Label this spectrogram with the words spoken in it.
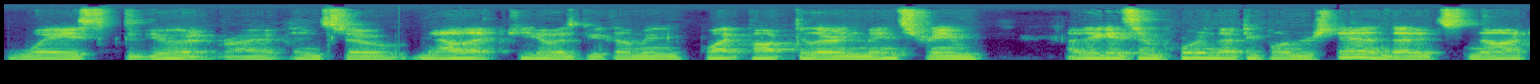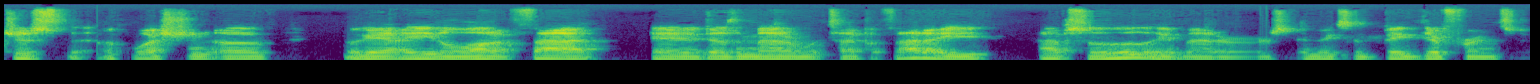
ways to do it, right? And so now that keto is becoming quite popular in the mainstream, I think it's important that people understand that it's not just a question of, okay, I eat a lot of fat and it doesn't matter what type of fat I eat. Absolutely, it matters. It makes a big difference.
